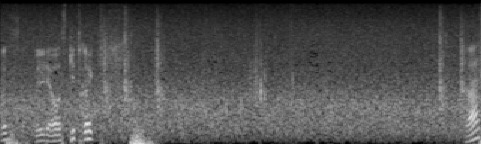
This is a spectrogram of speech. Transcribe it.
Das ist noch wilde ausgedrückt. Was?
